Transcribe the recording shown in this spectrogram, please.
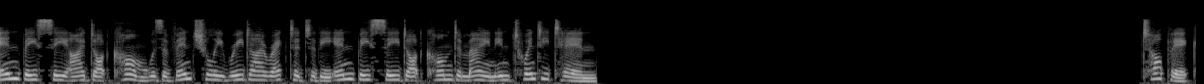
NBCI.com was eventually redirected to the NBC.com domain in 2010. Topic:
